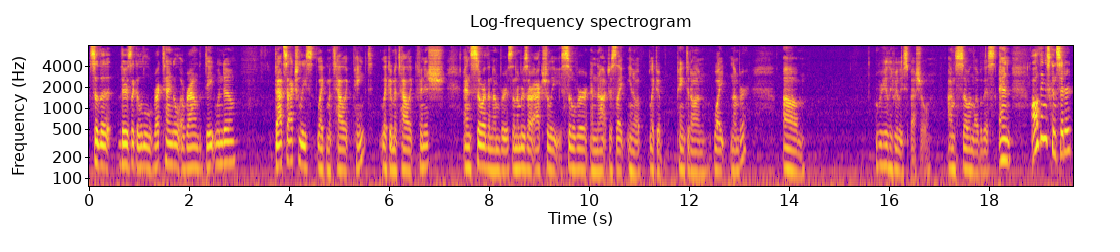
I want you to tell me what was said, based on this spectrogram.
So the there's like a little rectangle around the date window. That's actually like metallic paint, like a metallic finish, and so are the numbers. The numbers are actually silver and not just like you know like a painted on white number. Um, really, really special. I'm so in love with this. And all things considered,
